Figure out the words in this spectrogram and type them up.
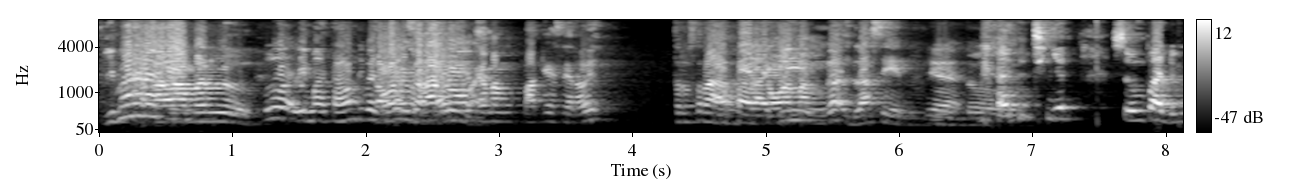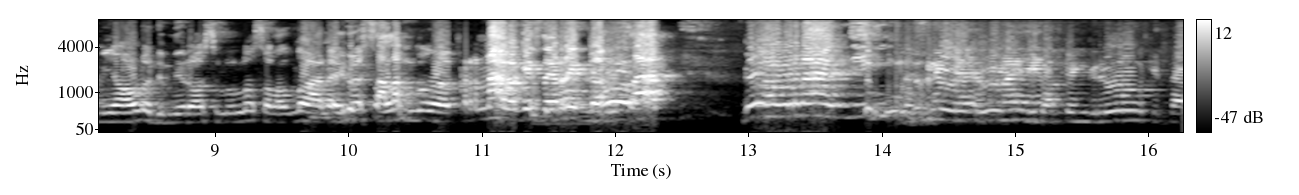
gimana pengalaman lu. lu lima tahun tiba-tiba Kalau misalkan lu ngapain? emang pakai steroid terus terang. Apalagi- Kalau emang enggak jelasin Iya. gitu. Anjing, sumpah demi Allah, demi Rasulullah Sallallahu Alaihi Wasallam gue gak pernah pakai steroid bangsat. Gue gak pernah anjing. resmi ya ini di Buff Kangaroo kita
